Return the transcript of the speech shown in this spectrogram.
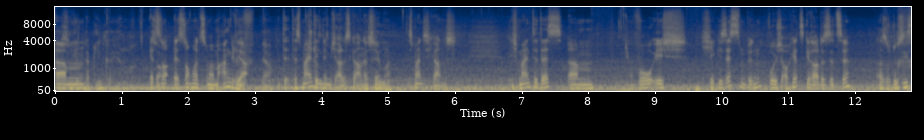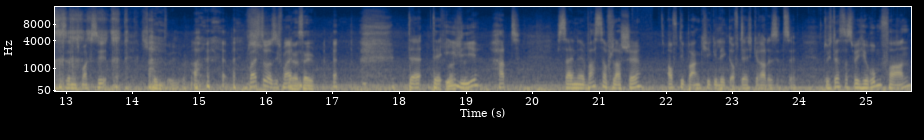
ähm, der Blinker hier noch? jetzt, So. noch, jetzt noch mal zu meinem Angriff. Ja, ja. Das meinte Stimmt. ich nämlich alles gar nicht. Erzähl mal. Das meinte ich gar nicht. Ich meinte das, ähm, wo ich hier gesessen bin, wo ich auch jetzt gerade sitze. Also du siehst es ja nicht, Maxi. Stimmt. Weißt du, was ich meine? ja, safe. Der, der. Eli hat seine Wasserflasche auf die Bank hier gelegt, auf der ich gerade sitze. Durch das, dass wir hier rumfahren,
